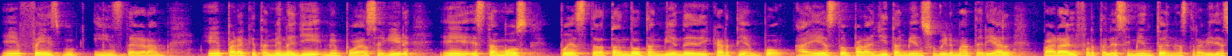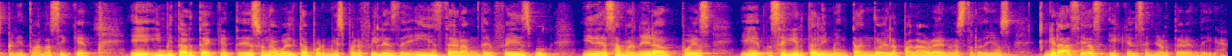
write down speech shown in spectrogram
eh, Facebook Instagram eh, para que también allí me puedas seguir. Eh, estamos pues tratando también de dedicar tiempo a esto para allí también subir material para el fortalecimiento de nuestra vida espiritual. Así que eh, invitarte a que te des una vuelta por mis perfiles de Instagram, de Facebook y de esa manera pues seguirte alimentando de la palabra de nuestro Dios. Gracias y que el Señor te bendiga.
